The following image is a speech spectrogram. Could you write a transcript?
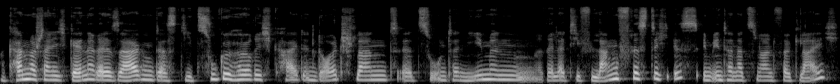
man kann wahrscheinlich generell sagen, dass die Zugehörigkeit in Deutschland äh, zu Unternehmen relativ langfristig ist im internationalen Vergleich.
